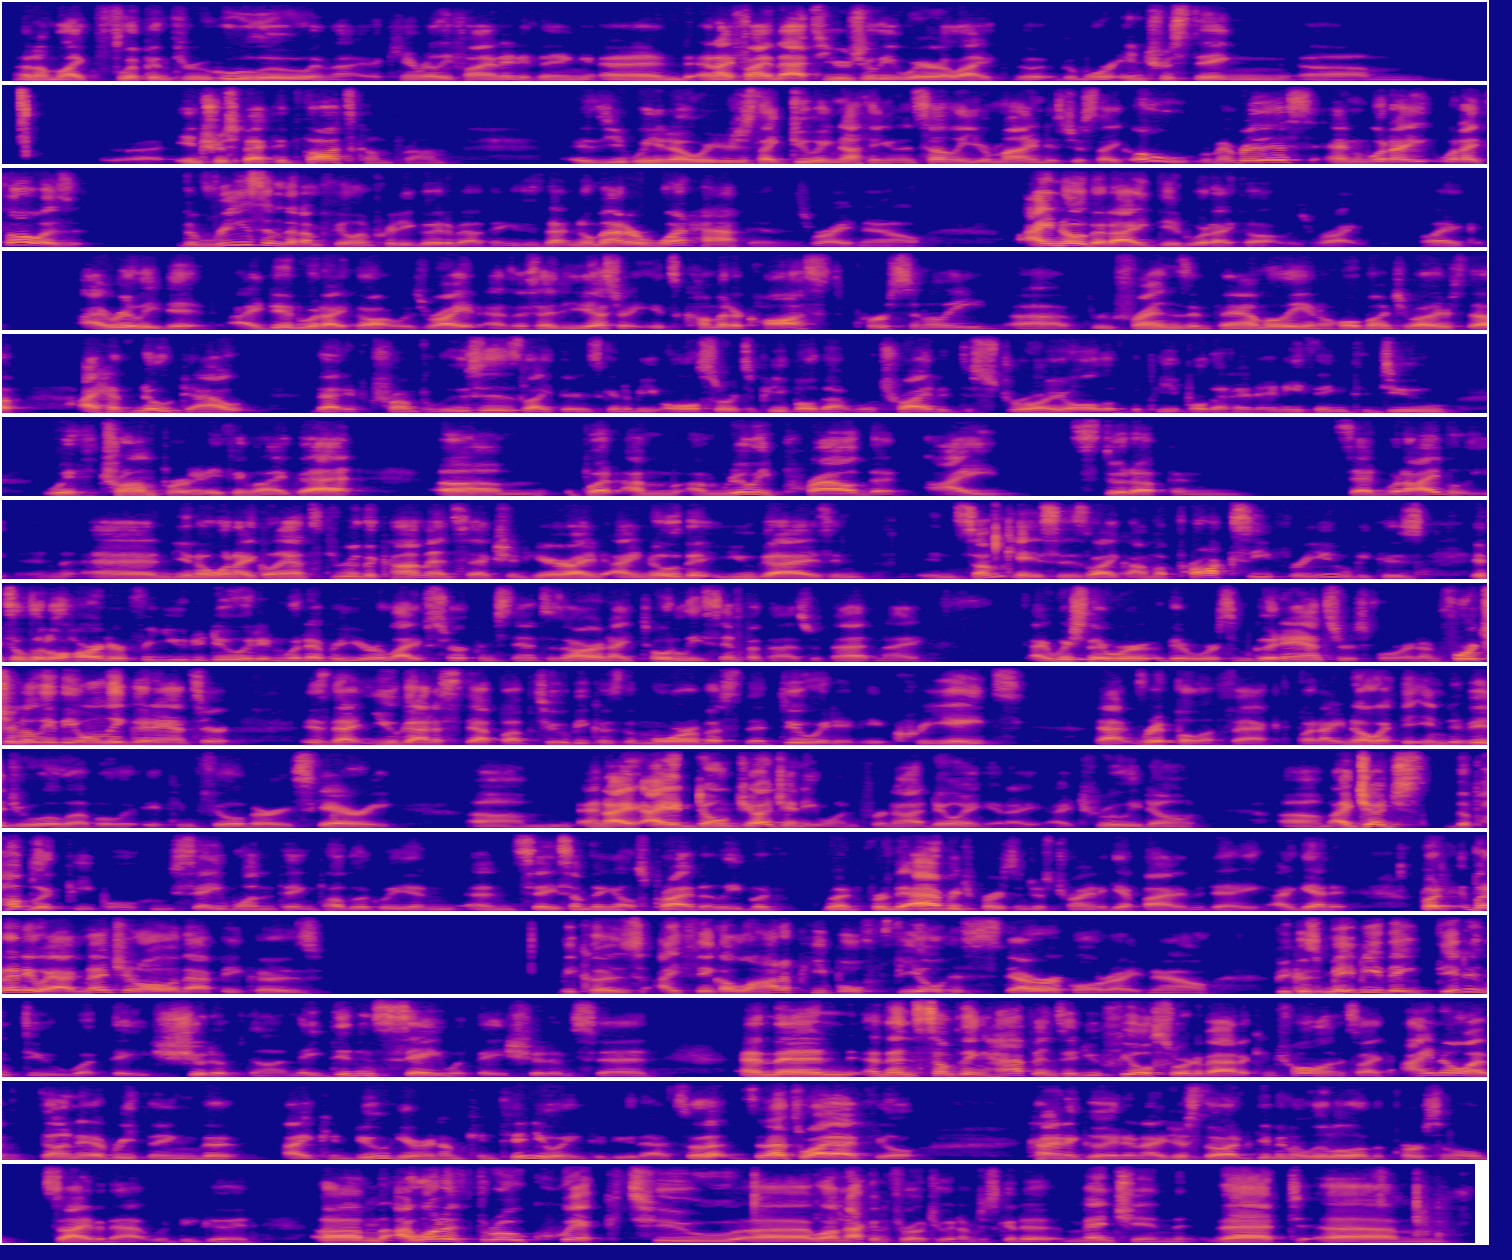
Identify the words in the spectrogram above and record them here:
and I'm like flipping through Hulu and I can't really find anything. And, and I find that's usually where like the, the more interesting, um, uh, introspective thoughts come from is you, you know where you're just like doing nothing and then suddenly your mind is just like oh remember this and what i what i thought was the reason that i'm feeling pretty good about things is that no matter what happens right now i know that i did what i thought was right like i really did. I did what i thought was right. As i said to you yesterday it's come at a cost personally uh, through friends and family and a whole bunch of other stuff. I have no doubt that if trump loses like there's going to be all sorts of people that will try to destroy all of the people that had anything to do with trump or anything like that. Um, but I'm I'm really proud that I stood up and said what I believe in. And you know, when I glance through the comment section here, I, I know that you guys in in some cases, like I'm a proxy for you because it's a little harder for you to do it in whatever your life circumstances are. And I totally sympathize with that. And I I wish there were there were some good answers for it. Unfortunately, the only good answer is that you got to step up too, because the more of us that do it, it, it creates that ripple effect. But I know at the individual level, it can feel very scary. Um, and I, I, don't judge anyone for not doing it. I, I truly don't. Um, I judge the public people who say one thing publicly and, and say something else privately. But but for the average person just trying to get by in the day, I get it. But but anyway, I mention all of that because because I think a lot of people feel hysterical right now because maybe they didn't do what they should have done. They didn't say what they should have said and then and then something happens and you feel sort of out of control and it's like i know i've done everything that i can do here and i'm continuing to do that so, that, so that's why i feel kind of good and i just thought giving a little of the personal side of that would be good um, i want to throw quick to uh, well i'm not going to throw to it i'm just going to mention that um,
